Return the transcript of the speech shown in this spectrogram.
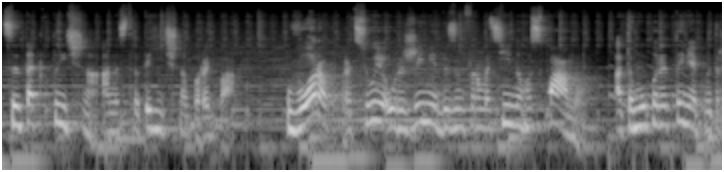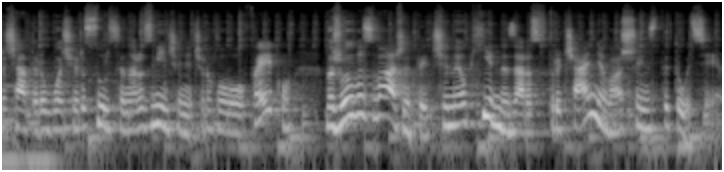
це тактична, а не стратегічна боротьба. Ворог працює у режимі дезінформаційного спаму, а тому перед тим як витрачати робочі ресурси на розвінчення чергового фейку, важливо зважити, чи необхідне зараз втручання вашої інституції.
